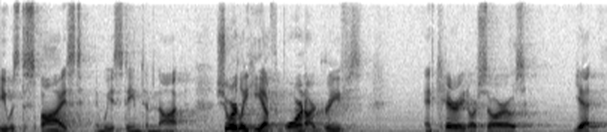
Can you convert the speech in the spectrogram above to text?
He was despised, and we esteemed him not. Surely he hath borne our griefs and carried our sorrows. Yet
